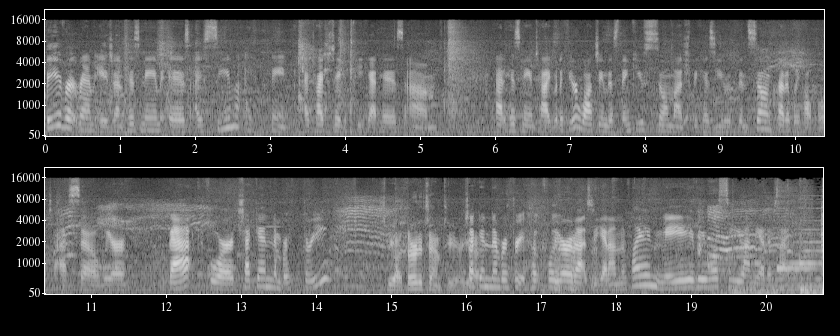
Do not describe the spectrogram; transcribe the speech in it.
favorite RAM agent. His name is Iseem, I think. I tried to take a peek at his um, at his name tag, but if you're watching this, thank you so much because you have been so incredibly helpful to us. So we are back for check-in number three. Will be our third attempt here. Check-in yeah. number three. Hopefully we're about to get on the plane. Maybe we'll see you on the other side.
